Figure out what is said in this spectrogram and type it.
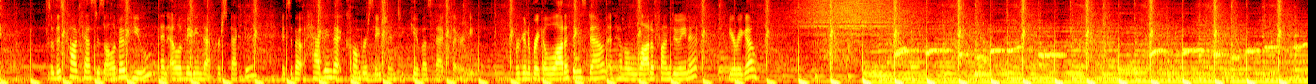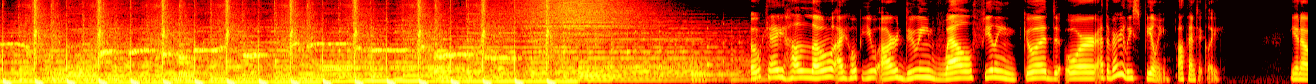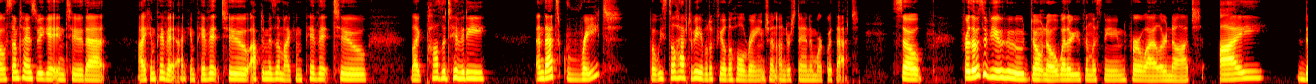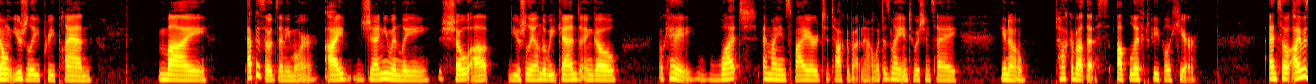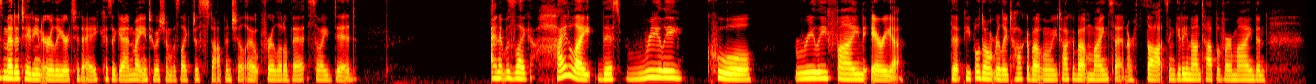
So, this podcast is all about you and elevating that perspective. It's about having that conversation to give us that clarity. We're going to break a lot of things down and have a lot of fun doing it. Here we go. Hello. I hope you are doing well, feeling good, or at the very least, feeling authentically. You know, sometimes we get into that I can pivot. I can pivot to optimism. I can pivot to like positivity. And that's great, but we still have to be able to feel the whole range and understand and work with that. So, for those of you who don't know whether you've been listening for a while or not, I don't usually pre plan my episodes anymore. I genuinely show up, usually on the weekend, and go, okay, what am I inspired to talk about now? What does my intuition say? You know, talk about this, uplift people here. And so I was meditating earlier today because, again, my intuition was like, just stop and chill out for a little bit. So I did. And it was like, highlight this really cool really fine area that people don't really talk about when we talk about mindset and our thoughts and getting on top of our mind and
